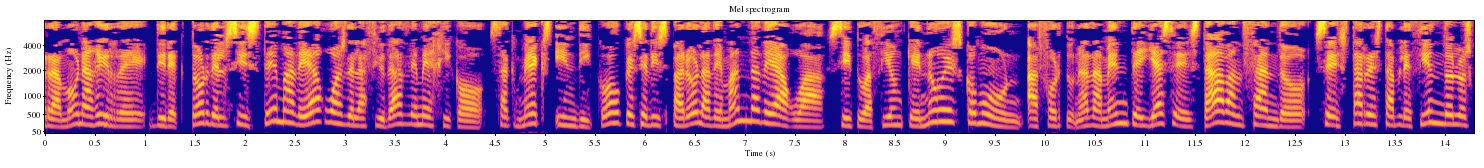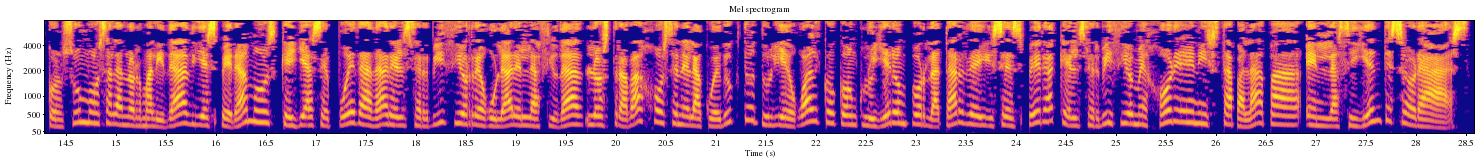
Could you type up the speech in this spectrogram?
Ramón Aguirre, director del Sistema de Aguas de la Ciudad de México, SACMEX, indicó que se disparó la demanda de agua, situación que no es común. Afortunadamente ya se está avanzando, se está restableciendo los consumos a la normalidad y esperamos que ya se pueda dar el servicio regular en la ciudad. Los trabajos en el acueducto Tuliehualco concluyeron por la tarde y se espera que el servicio mejore en Iztapalapa, en las siguientes horas.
